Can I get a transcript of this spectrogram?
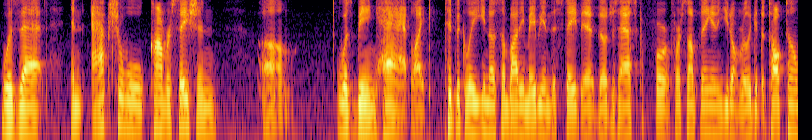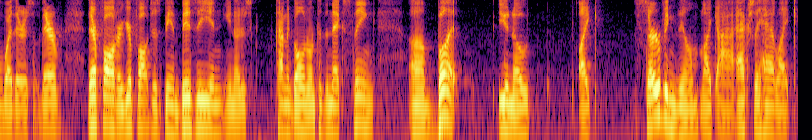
was that an actual conversation um, was being had. Like typically you know somebody maybe in the state that they'll just ask for for something and you don't really get to talk to them whether it's their their fault or your fault just being busy and you know just kind of going on to the next thing. Um, but you know like serving them like I actually had like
